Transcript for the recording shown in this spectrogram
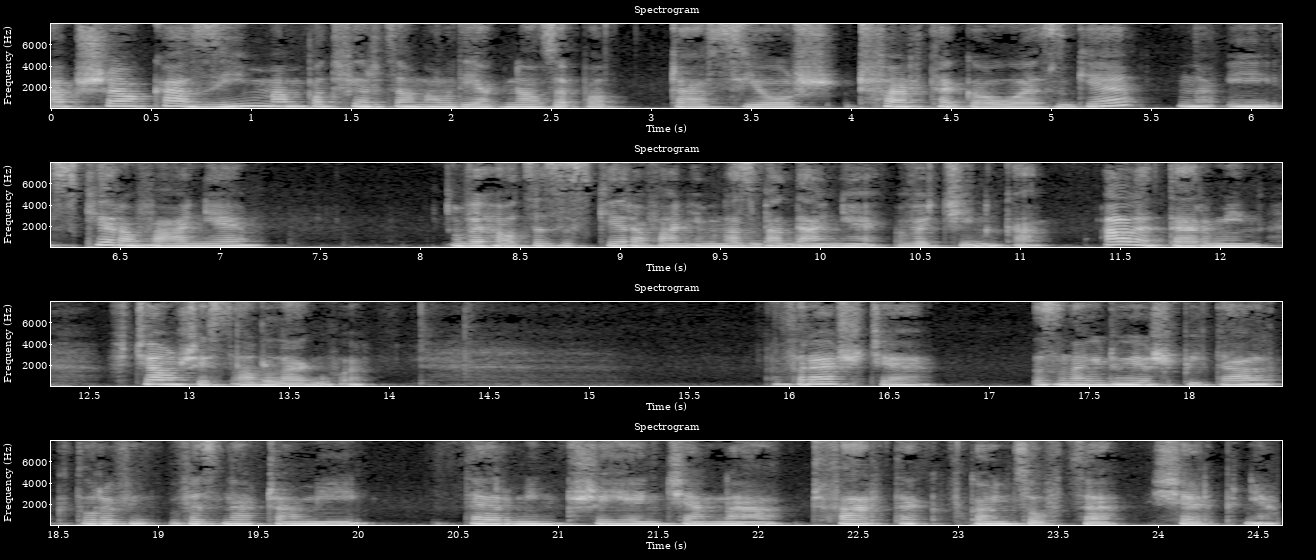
a przy okazji mam potwierdzoną diagnozę podczas już czwartego USG, no i skierowanie, wychodzę ze skierowaniem na zbadanie wycinka, ale termin wciąż jest odległy. Wreszcie znajduję szpital, który wyznacza mi termin przyjęcia na czwartek w końcówce sierpnia.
